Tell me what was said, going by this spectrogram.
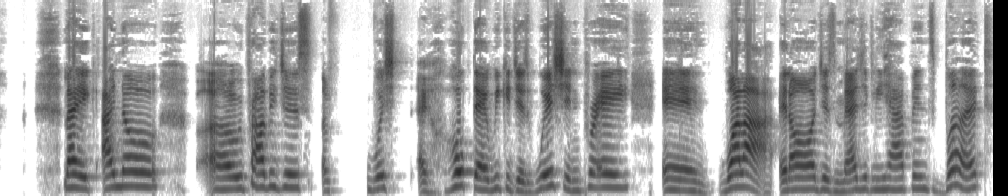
like I know uh, we probably just uh, wish, I hope that we could just wish and pray and voila, it all just magically happens. But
